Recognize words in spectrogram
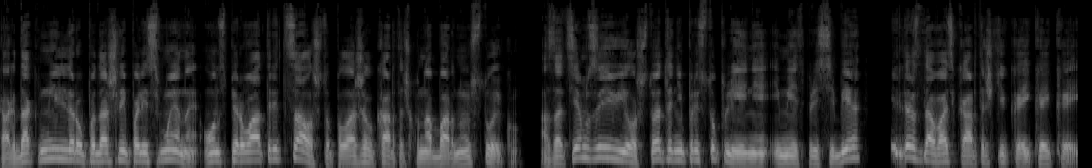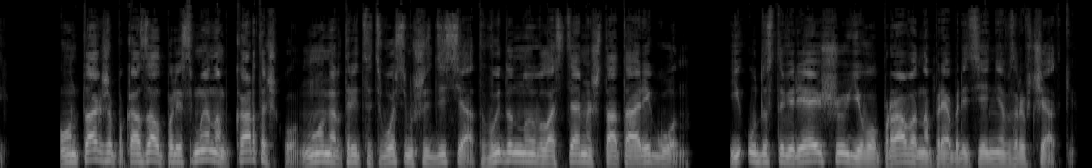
Когда к Миллеру подошли полисмены, он сперва отрицал, что положил карточку на барную стойку, а затем заявил, что это не преступление иметь при себе или раздавать карточки ККК. Он также показал полисменам карточку номер 3860, выданную властями штата Орегон, и удостоверяющую его право на приобретение взрывчатки.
